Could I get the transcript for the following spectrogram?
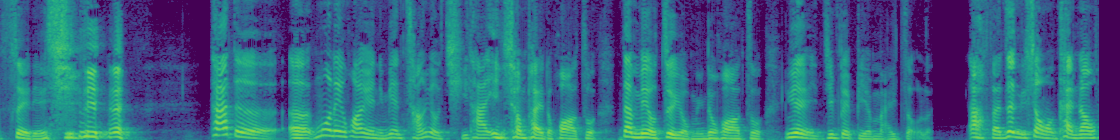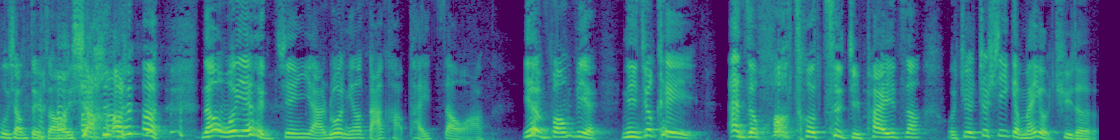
睡莲系列。它的呃莫内花园里面常有其他印象派的画作，但没有最有名的画作，因为已经被别人买走了。啊，反正你上网看，然后互相对照一下 好了。然后我也很建议啊，如果你要打卡拍照啊，也很方便，你就可以按着画作自己拍一张。我觉得这是一个蛮有趣的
